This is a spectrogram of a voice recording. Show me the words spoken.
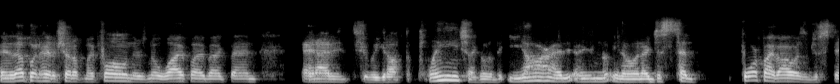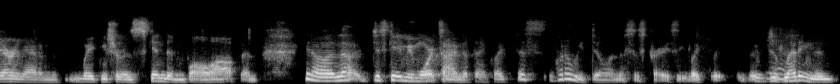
And at that point, I had to shut off my phone. There's no Wi Fi back then. And I, should we get off the plane? Should I go to the ER? I, I you know, and I just had four or five hours of just staring at him, making sure his skin didn't fall off. And, you know, and that just gave me more time to think like this, what are we doing? This is crazy. Like just yeah. letting them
